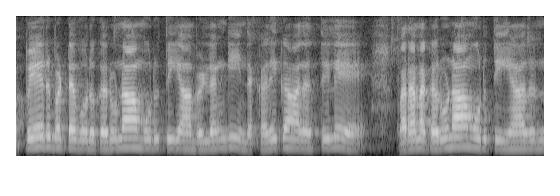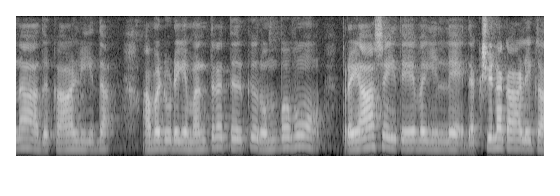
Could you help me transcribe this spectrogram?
அப்பேற்பட்ட ஒரு கருணாமூர்த்தியாக விளங்கி இந்த கலிகாலத்திலே பரம கருணாமூர்த்தி யாருன்னா அது காளி தான் அவளுடைய மந்திரத்திற்கு ரொம்பவும் பிரயாசை தேவையில்லை. தட்சிண காளிகா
